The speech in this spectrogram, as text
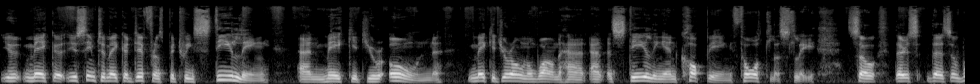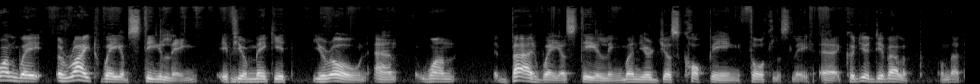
you make a, you seem to make a difference between stealing and make it your own make it your own on one hand and stealing and copying thoughtlessly. So there's there's a one way a right way of stealing if you make it your own and one bad way of stealing when you're just copying thoughtlessly. Uh, could you develop on that?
